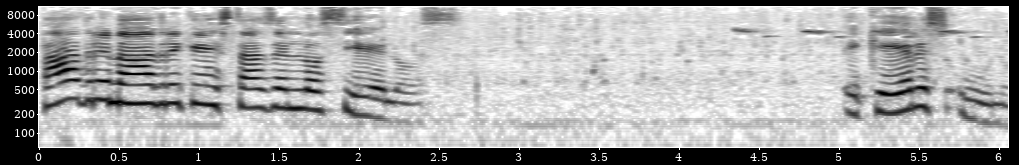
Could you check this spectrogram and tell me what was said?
Padre, Madre que estás en los cielos y que eres uno.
